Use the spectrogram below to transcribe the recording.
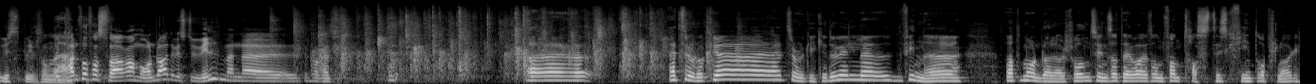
utspill. du kan få forsvare Morgenbladet hvis du vil, men uh, uh, jeg, tror nok, jeg tror nok ikke du vil eh, finne at Morgenbladet-reaksjonen syns at det var et sånn fantastisk fint oppslag.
